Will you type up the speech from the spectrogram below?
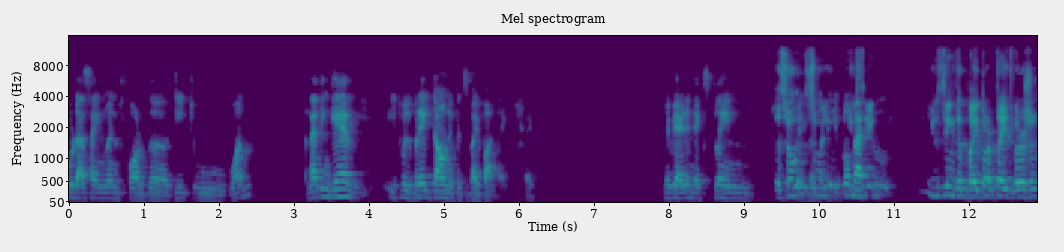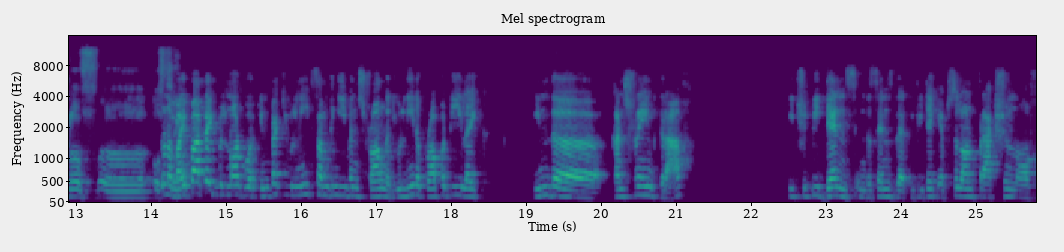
good assignment for the d to one, and I think there it will break down if it's bipartite maybe I didn't explain. Uh, so, so you, you, go you back think, to. You think the bipartite version of. Uh, of no, no, bipartite will not work. In fact, you will need something even stronger. You will need a property like in the constraint graph, it should be dense in the sense that if you take epsilon fraction of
